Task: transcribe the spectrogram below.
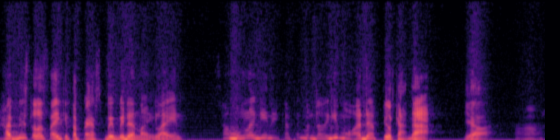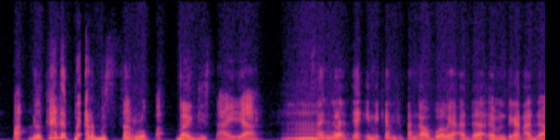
Habis selesai kita PSBB dan lain-lain. Sambung lagi nih, katanya bentar lagi mau ada pilkada. ya. Pak pilkada PR besar loh Pak bagi saya. Hmm. Saya ngelihatnya ini kan kita nggak boleh ada, yang penting kan ada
